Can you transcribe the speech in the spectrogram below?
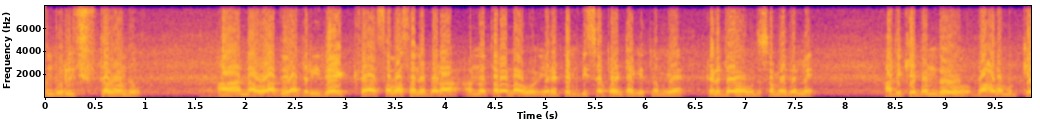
ಒಂದು ರಿಸ್ಕ್ ತಗೊಂಡು ನಾವು ಅದು, ಅದರ ಇದೇ ಸವಾಸನೆ ಬೇಡ ಅನ್ನೋ ಥರ ನಾವು ಎರಡು ಟೈಮ್ ಡಿಸಪಾಯಿಂಟ್ ಆಗಿತ್ತು ನಮಗೆ ಕಳೆದ ಒಂದು ಸಮಯದಲ್ಲಿ. ಅದಕ್ಕೆ ಬಂದು ಬಹಳ ಮುಖ್ಯ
